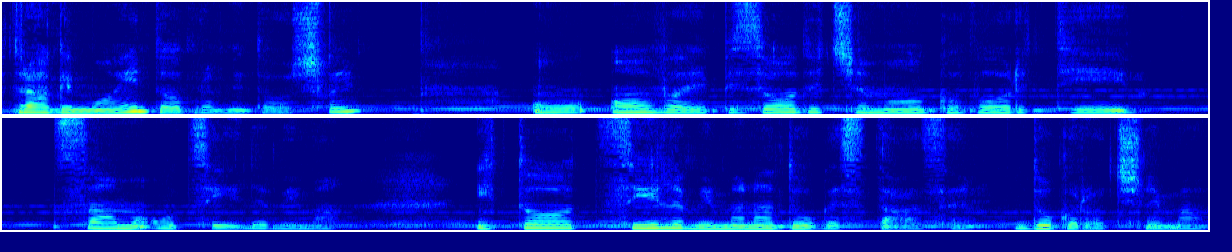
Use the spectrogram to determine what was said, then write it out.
dragi moji, dobro mi došli. U ovoj epizodi ćemo govoriti samo o ciljevima. I to ciljevima na duge staze, dugoročnima.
